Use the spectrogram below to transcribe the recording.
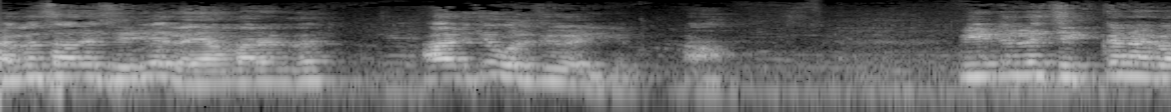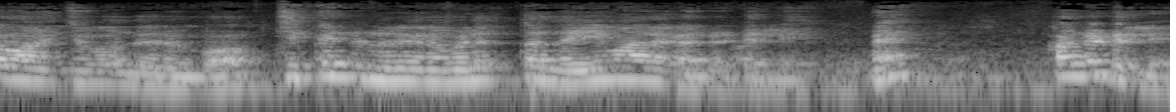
അല്ല സാറേ ശരിയല്ലേ ഞാൻ പറയുന്നത്? അടിച്ചു പൊളിച്ച് കഴിക്കും. ആ. വീട്ടിൽ ചിക്കനൊക്കെ വാങ്ങിച്ചു കൊണ്ടുവരുമ്പോ ചിക്കന്റെ ഉള്ളിൽ ഇങ്ങനെ വെളുത്ത നെയ്മാല കണ്ടിട്ടില്ലേ? ഏ? കണ്ടിട്ടില്ലേ?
